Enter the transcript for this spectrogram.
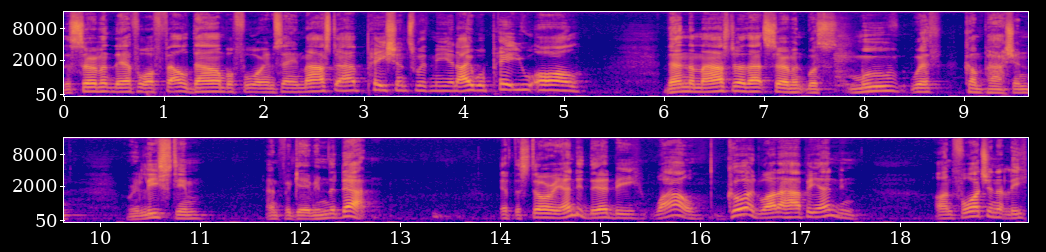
The servant therefore fell down before him, saying, Master, have patience with me, and I will pay you all. Then the master of that servant was moved with compassion, released him, and forgave him the debt. If the story ended there, it'd be, wow, good, what a happy ending unfortunately,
